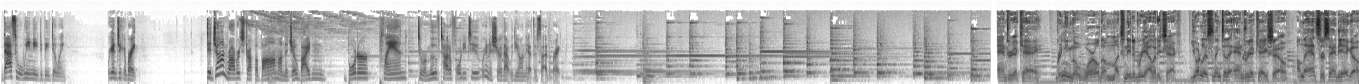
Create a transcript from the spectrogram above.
That's what we need to be doing. We're going to take a break. Did John Roberts drop a bomb on the Joe Biden border plan to remove Title 42? We're going to share that with you on the other side of the break. Andrea Kaye, bringing the world a much needed reality check. You're listening to The Andrea Kaye Show on The Answer San Diego.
